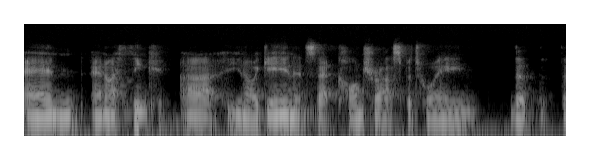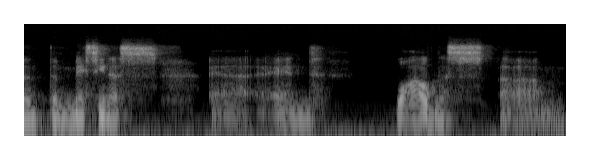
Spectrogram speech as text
and and I think uh, you know again it's that contrast between the the, the messiness uh, and wildness um,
